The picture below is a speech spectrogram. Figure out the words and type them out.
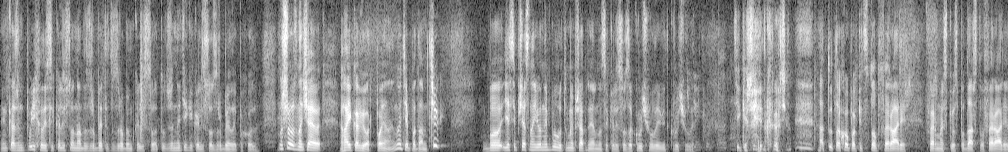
Він каже, ну поїхали, якщо колесо треба зробити, то зробимо колесо. Тут же не тільки колесо зробили, походу. Ну що означає гайка верт, поняли? Ну, типу там чик. Бо, якщо б чесно його не було, то ми б ще б, мабуть, це колесо закручували і відкручували. Тільки що відкручували. А тут охопа під стоп Феррарі. Фермерське господарство Феррарі.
